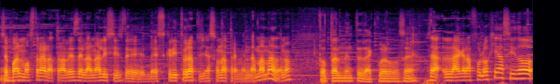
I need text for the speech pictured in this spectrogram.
se puedan mostrar a través del análisis de la escritura, pues ya es una tremenda mamada, ¿no? Totalmente de acuerdo, sí. O sea, la grafología ha sido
